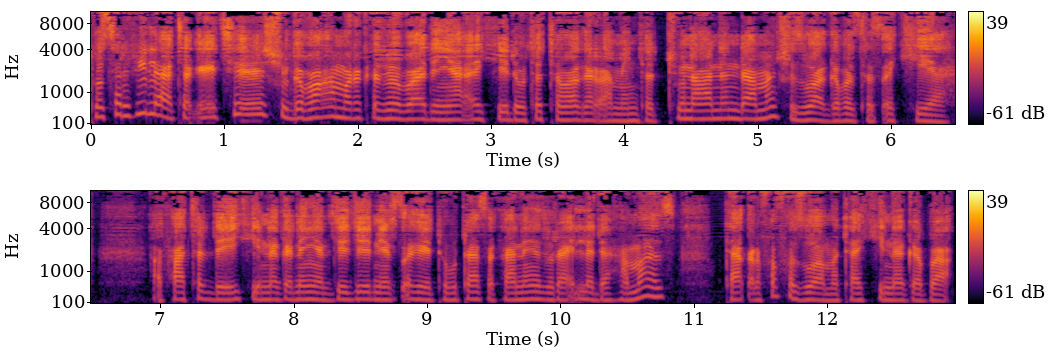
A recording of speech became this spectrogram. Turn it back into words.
To sarfila a taƙaice shugaban Amurka Joe Biden ya aike da wata tawagar amintattu na hannun daman shi zuwa gabas ta tsakiya. A fatar da yake na ganin yarjejeniyar tsagaita wuta tsakanin Isra'ila da Hamas ta ƙarfafa zuwa mataki na gaba.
